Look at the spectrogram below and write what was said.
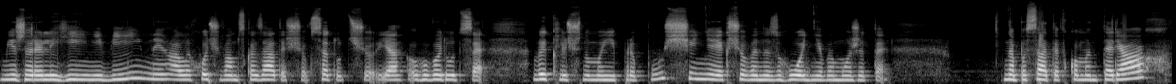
міжрелігійні війни, але хочу вам сказати, що все тут, що я говорю, це виключно мої припущення. Якщо ви не згодні, ви можете написати в коментарях.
